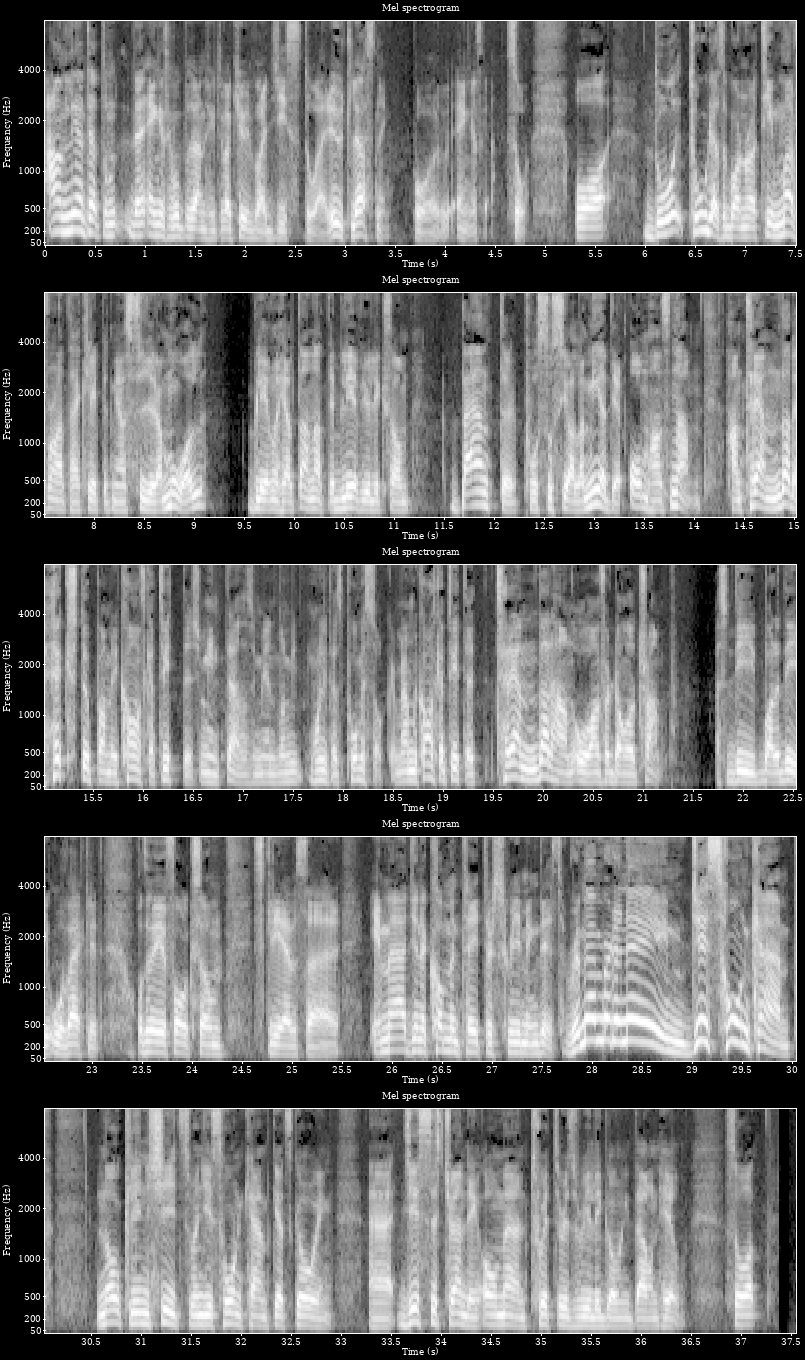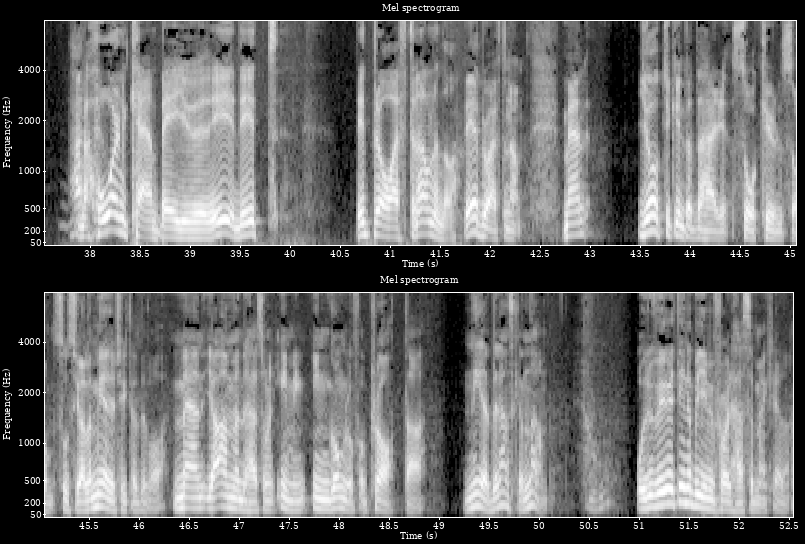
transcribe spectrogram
anledningen till att de, den engelska fotbollsvärlden tyckte det var kul var att GIS då är utlösning på engelska. Så. Och då tog det alltså bara några timmar från att det här klippet med hans fyra mål blev något helt annat. Det blev ju liksom banter på sociala medier om hans namn. Han trendade högst upp på amerikanska Twitter, som inte ens, alltså, de håller inte ens på med socker, men amerikanska Twitter trendade han ovanför Donald Trump. Alltså det är, bara det är overkligt. Och det var ju folk som skrev så här. Imagine a commentator screaming this. Remember the name! Giz Hornkamp! No clean sheets when Giz Hornkamp gets going. Uh, is trending. Oh man, Twitter is really going downhill. Så Men Horncamp är ju det är, det är, ett, det är ett bra efternamn ändå. Det är ett bra efternamn. Men jag tycker inte att det här är så kul som sociala medier tyckte att det var. Men jag använder det här som en in- ingång för att prata nederländska namn. Och du har ju varit inne på Jimmy Floyd Hasselbank redan.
